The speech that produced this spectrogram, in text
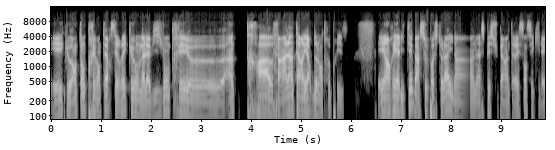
et que en tant que préventeur, c'est vrai qu'on a la vision très euh, intra, enfin à l'intérieur de l'entreprise. Et en réalité, ben, ce poste-là, il a un aspect super intéressant, c'est qu'il a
